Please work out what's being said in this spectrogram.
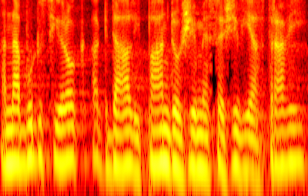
a na budúci rok, ak dáli pán, dožijeme sa živí a zdraví,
